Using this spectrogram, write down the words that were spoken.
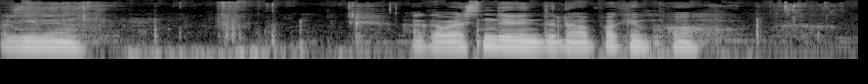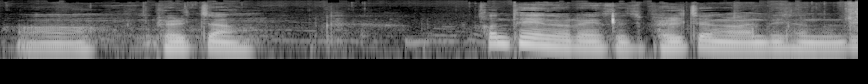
여기는 아까 말씀드린 대로 아빠 캠퍼 어, 별장 컨테이너로 해서 별장을 만드셨는데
